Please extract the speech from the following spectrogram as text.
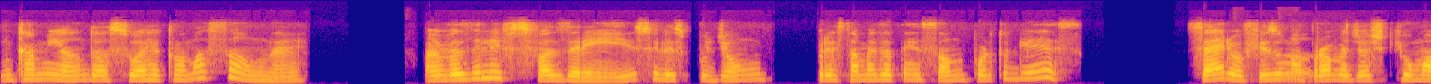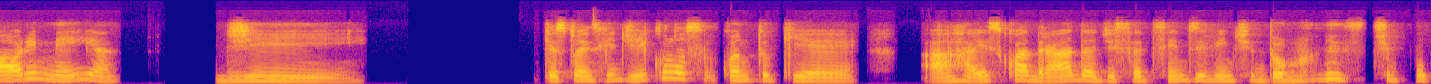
encaminhando a sua reclamação, né? Ao invés deles fazerem isso, eles podiam prestar mais atenção no português. Sério, eu fiz uma prova de acho que uma hora e meia de questões ridículas, quanto que é a raiz quadrada de 722. Tipo,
